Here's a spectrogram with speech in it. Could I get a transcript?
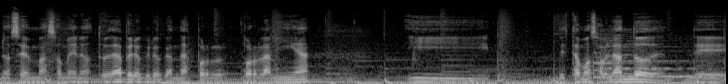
no sé más o menos tu edad, pero creo que andás por, por la mía. Y estamos hablando de,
